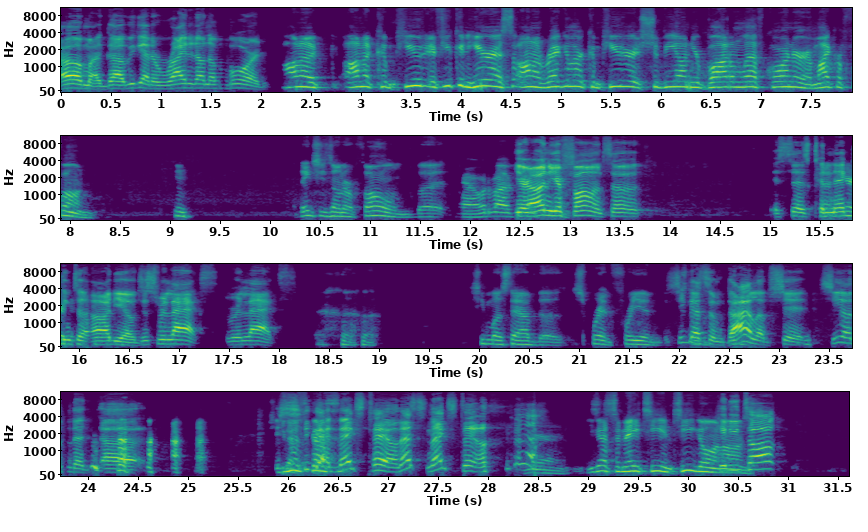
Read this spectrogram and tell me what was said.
Oh my God, we gotta write it on the board. on a on a computer. If you can hear us on a regular computer, it should be on your bottom left corner, a microphone. I think she's on her phone, but Yeah, what about You're on your phone, so it says connecting to audio. Just relax, relax. she must have the Sprint free and She got some dial-up shit. She on that. Uh, she must got got some- Nextel. That's Nextel. Yeah, you got some AT and T going on. Can on. you talk?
